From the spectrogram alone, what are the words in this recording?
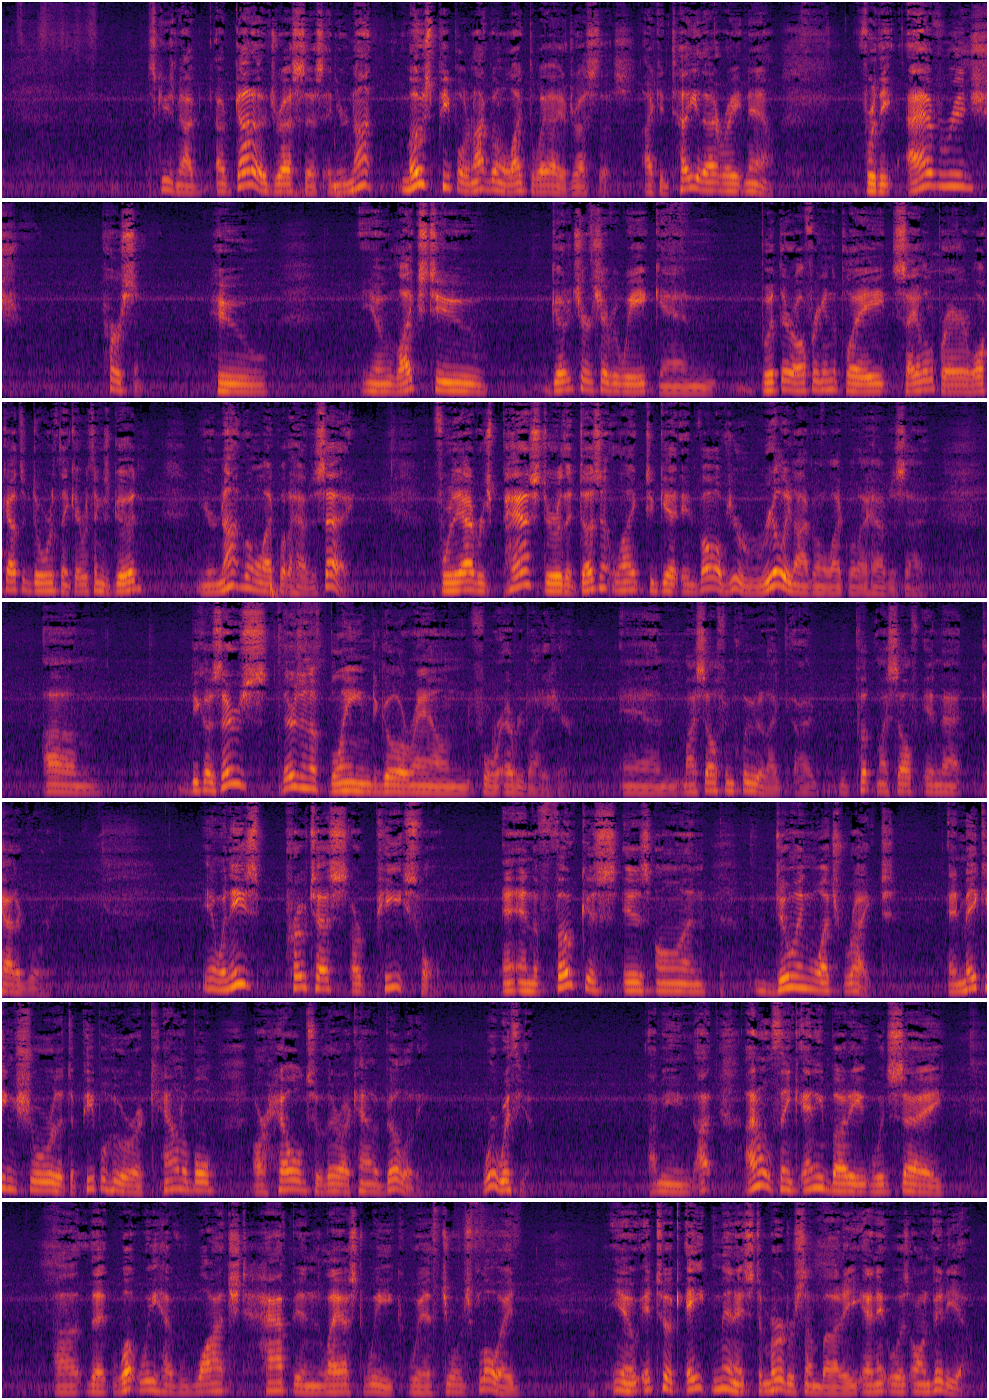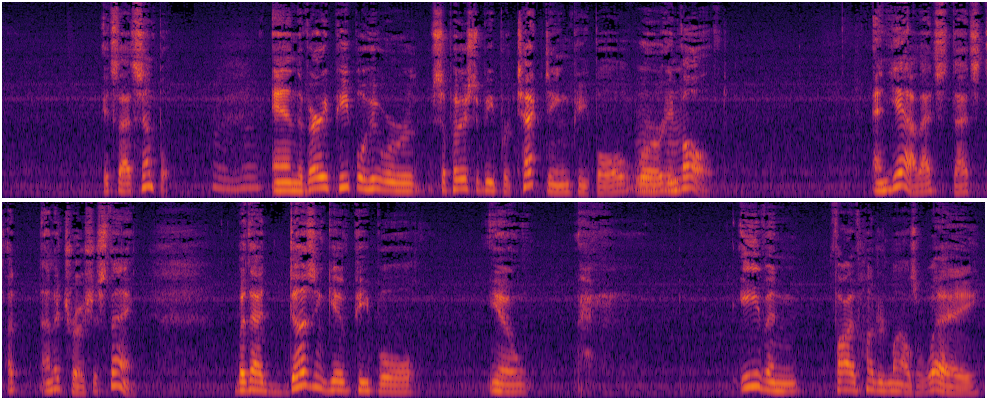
Excuse me, I've, I've got to address this, and you're not. Most people are not going to like the way I address this. I can tell you that right now. For the average person who, you know, likes to go to church every week and put their offering in the plate, say a little prayer, walk out the door, think everything's good, you're not going to like what I have to say. For the average pastor that doesn't like to get involved, you're really not going to like what I have to say. Um, because there's there's enough blame to go around for everybody here, and myself included. I, I would put myself in that category. You know, when these protests are peaceful, and, and the focus is on doing what's right, and making sure that the people who are accountable are held to their accountability, we're with you. I mean, I I don't think anybody would say uh, that what we have watched happen last week with George Floyd, you know, it took eight minutes to murder somebody and it was on video. It's that simple. And the very people who were supposed to be protecting people were involved. And yeah, that's that's a, an atrocious thing. But that doesn't give people, you know, even 500 miles away,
